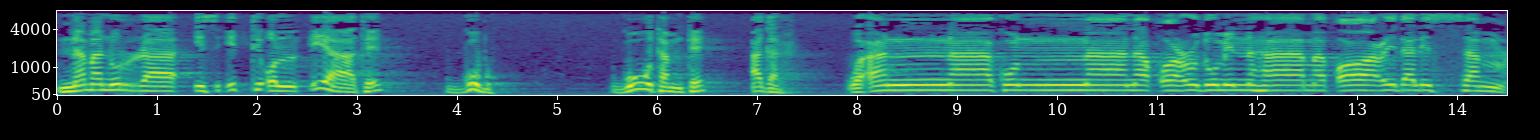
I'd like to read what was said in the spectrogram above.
nama نرى اس اتي ol اياتي gubu guutamte اجر وَأَنَّا كُنَّا نَقْعُدُ مِنْهَا مَقَاعِدَ لِلسَّمْعِ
